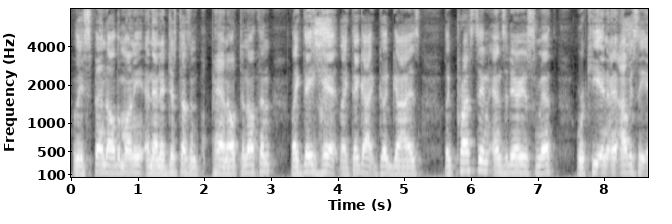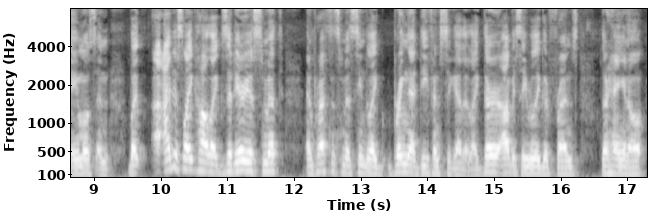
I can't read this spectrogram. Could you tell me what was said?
where they spend all the money and then it just doesn't pan out to nothing. Like they hit, like they got good guys. Like Preston and Za'Darius Smith were key, and obviously Amos. And but I just like how like Za'Darius Smith and Preston Smith seem to like bring that defense together. Like they're obviously really good friends. They're hanging out,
